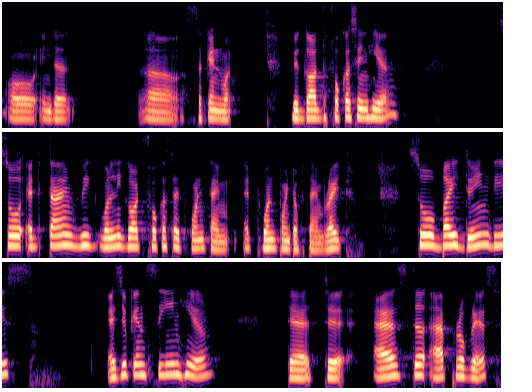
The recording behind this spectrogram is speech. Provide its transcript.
or in the uh, second one. We got the focus in here so at the time we only got focus at one time at one point of time right? So by doing this as you can see in here that uh, as the app progress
